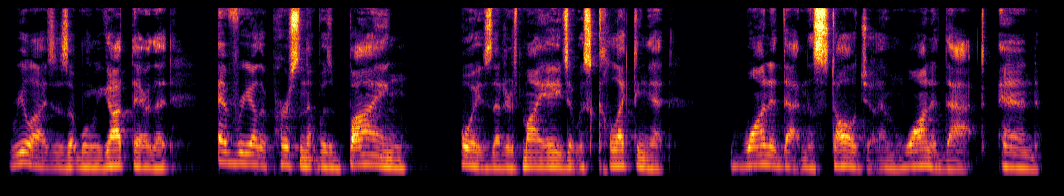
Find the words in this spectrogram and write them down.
realize is that when we got there that every other person that was buying toys that is my age that was collecting it wanted that nostalgia and wanted that. And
